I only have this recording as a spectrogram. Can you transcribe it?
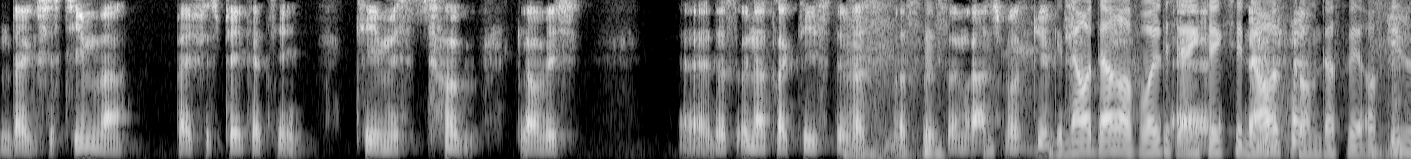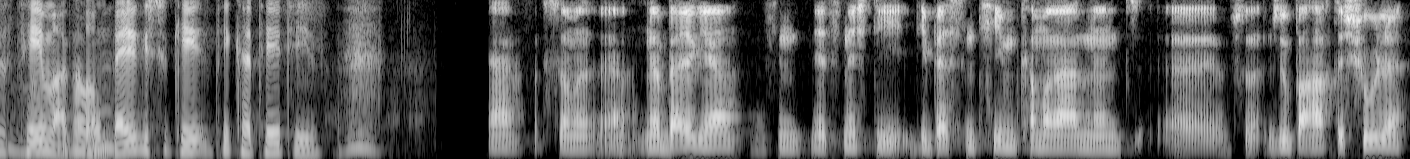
ein belgisches Team war. Belgisches PKT-Team ist so, glaube ich, äh, das unattraktivste, was, was es im Radsport gibt. Genau darauf wollte ich eigentlich äh, hinauskommen, dass wir auf dieses Thema kommen. Warum? Belgische PKT-Team. Ja, so, ja, nur Belgier sind jetzt nicht die, die besten Teamkameraden und äh, super harte Schule.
